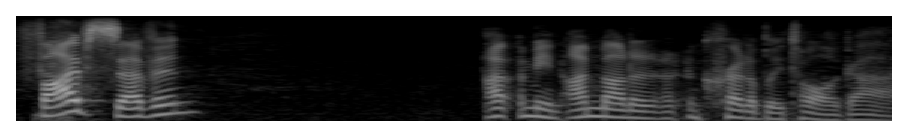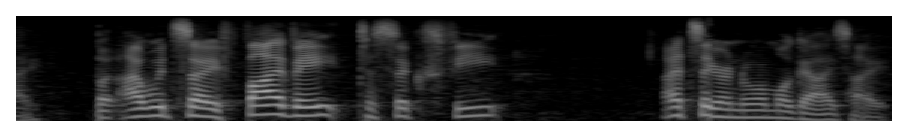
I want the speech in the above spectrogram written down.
Five seven. I, I mean, I'm not an incredibly tall guy, but I would say five eight to six feet. I'd say you're a normal guy's height.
